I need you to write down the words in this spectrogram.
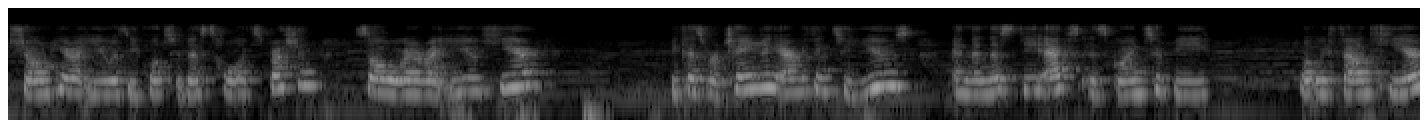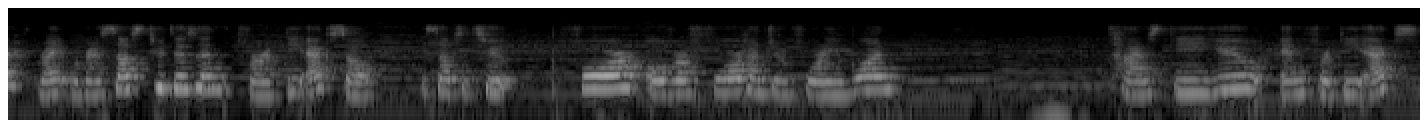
shown here that u is equal to this whole expression. So we're going to write u here because we're changing everything to u's, and then this dx is going to be what we found here, right? We're going to substitute this in for dx, so we substitute 4 over 441 times du in for dx,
